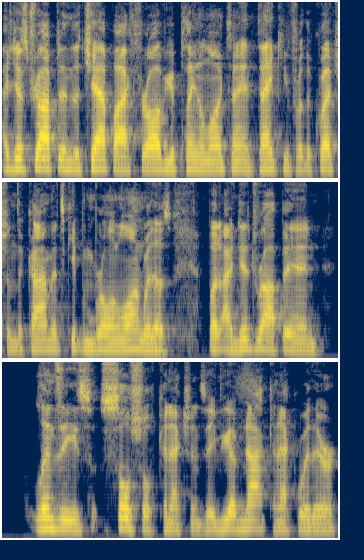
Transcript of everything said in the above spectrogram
I just dropped in the chat box for all of you playing along tonight, and thank you for the question, the comments, keep them rolling along with us. But I did drop in Lyndsay's social connections. If you have not connected with her,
